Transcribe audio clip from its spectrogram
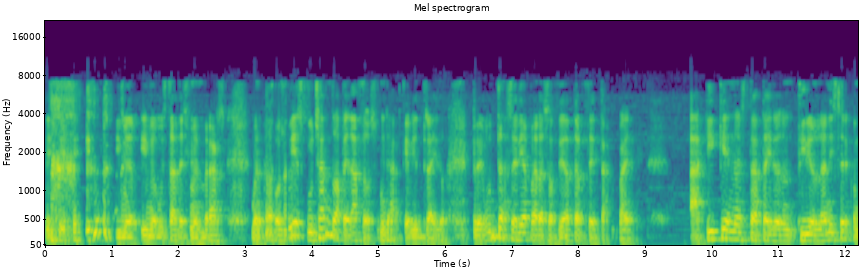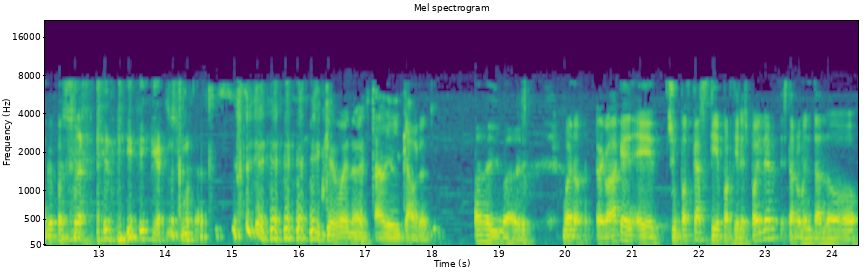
y, me, y me gusta desmembrar. Bueno, os voy escuchando a pedazos. Mira, qué bien traído. Pregunta seria para Sociedad Torceta. Vale. Aquí que no está Tyrion, Tyrion Lannister, ¿con qué personaje te más? Qué bueno, está bien el cabrón. Ay, madre. Bueno, recordad que eh, su podcast 100% spoiler está comentando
